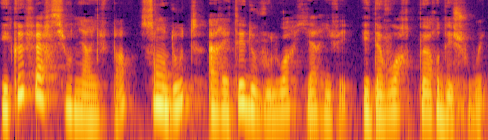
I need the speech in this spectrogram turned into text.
Et que faire si on n'y arrive pas? Sans doute arrêter de vouloir y arriver et d'avoir peur d'échouer.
